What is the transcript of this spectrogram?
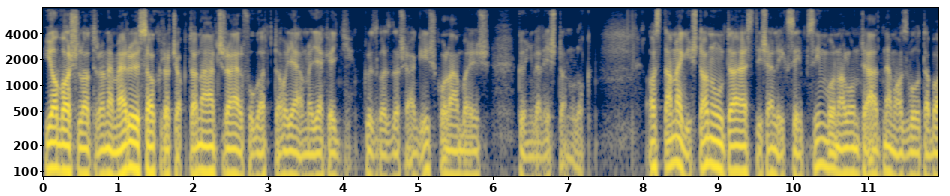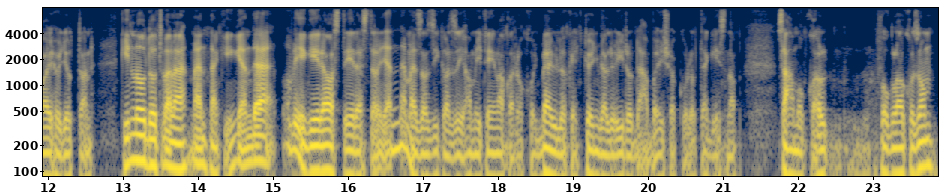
javaslatra, nem erőszakra, csak tanácsra elfogadta, hogy elmegyek egy közgazdasági iskolába, és könyvelést tanulok. Aztán meg is tanulta ezt is elég szép színvonalon, tehát nem az volt a baj, hogy ottan kínlódott vele, ment neki, igen, de a végére azt érezte, hogy nem ez az igazi, amit én akarok, hogy beülök egy könyvelő irodába, és akkor ott egész nap számokkal foglalkozom.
